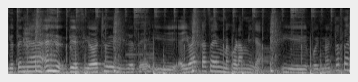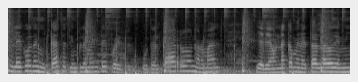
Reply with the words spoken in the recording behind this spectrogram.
Yo tenía 18, 17 y iba a casa de mi mejor amiga. Y pues no está tan lejos de mi casa, simplemente pues puse el carro normal y había una camioneta al lado de mí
